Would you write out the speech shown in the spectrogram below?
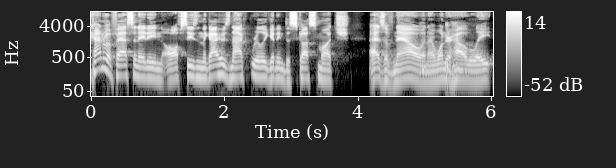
kind of a fascinating offseason. The guy who's not really getting discussed much as of now, and I wonder how late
